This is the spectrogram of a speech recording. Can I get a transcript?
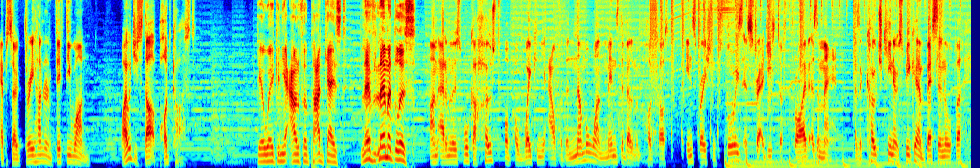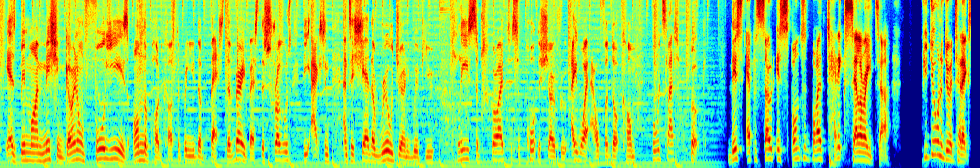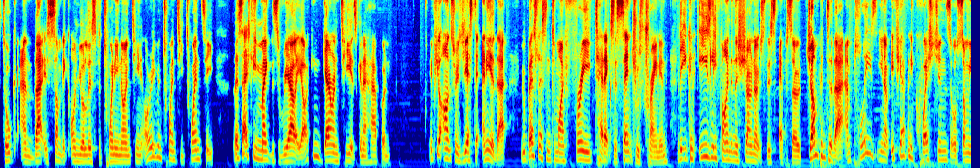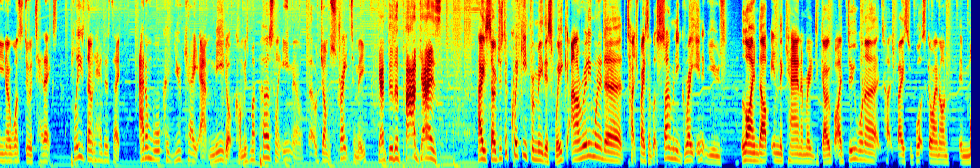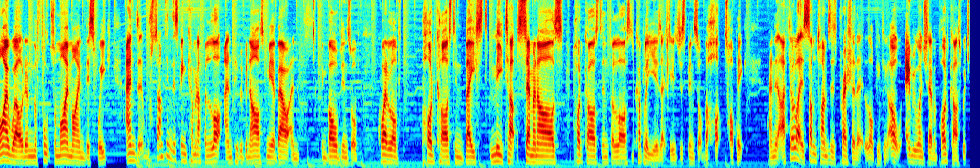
episode 351. Why would you start a podcast? The Awaken Your Alpha podcast. Live limitless. I'm Adam Lewis Walker, host of Awaken Your Alpha, the number one men's development podcast for inspirational stories and strategies to thrive as a man. As a coach, keynote speaker, and best-selling author, it has been my mission going on four years on the podcast to bring you the best, the very best, the struggles, the action, and to share the real journey with you. Please subscribe to support the show through ayalpha.com forward slash book. This episode is sponsored by TED Accelerator. If you do want to do a TEDx talk and that is something on your list for 2019 or even 2020, let's actually make this a reality. I can guarantee it's going to happen. If your answer is yes to any of that, you'll best listen to my free TEDx Essentials training that you can easily find in the show notes of this episode. Jump into that and please, you know, if you have any questions or someone you know wants to do a TEDx, please don't hesitate. AdamWalkerUK at me.com is my personal email. That'll jump straight to me. Get to the podcast. Hey, so just a quickie from me this week, and I really wanted to touch base. I've got so many great interviews lined up in the can and ready to go, but I do want to touch base with what's going on in my world and the thoughts on my mind this week. And something that's been coming up a lot, and people have been asking me about, and involved in sort of quite a lot of podcasting based meetups, seminars, podcasting for the last couple of years actually. It's just been sort of the hot topic. And I feel like sometimes there's pressure that a lot of people think, oh, everyone should have a podcast, which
